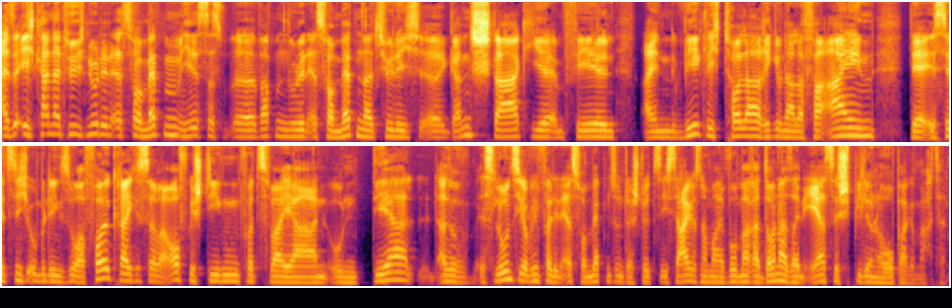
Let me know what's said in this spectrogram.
Also ich kann natürlich nur den SV Meppen, hier ist das äh, Wappen, nur den SV Meppen natürlich äh, ganz stark hier empfehlen. Ein wirklich toller regionaler Verein, der ist jetzt nicht unbedingt so erfolgreich, ist aber aufgestiegen vor zwei Jahren und der, also es lohnt sich auf jeden Fall den SV Meppen zu unterstützen. Ich sage es nochmal, wo Maradona sein erstes Spiel in Europa gemacht hat.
